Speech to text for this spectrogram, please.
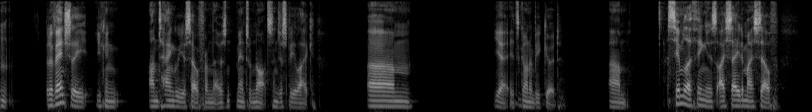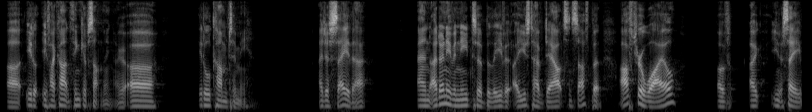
Mm. But eventually, you can untangle yourself from those mental knots and just be like, um, yeah, it's going to be good. Um, similar thing is, I say to myself, uh, if I can't think of something, I go, uh, it'll come to me. I just say that. And I don't even need to believe it. I used to have doubts and stuff, but after a while of, I, you know, say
